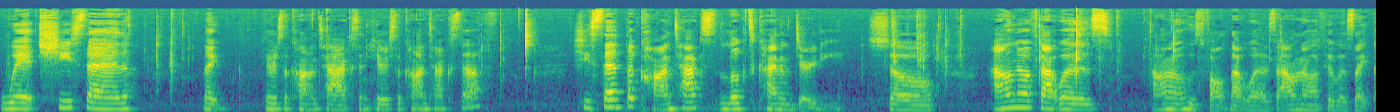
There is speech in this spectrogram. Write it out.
which she said, like, here's the contacts and here's the contact stuff. She said the contacts looked kind of dirty. So I don't know if that was, I don't know whose fault that was. I don't know if it was like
